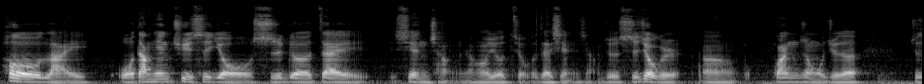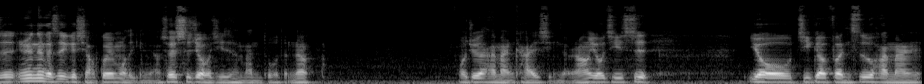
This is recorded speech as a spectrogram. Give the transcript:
后来我当天去是有十个在。现场，然后有九个在线上，就是十九个人，嗯，观众。我觉得，就是因为那个是一个小规模的演讲，所以十九个其实还蛮多的。那我觉得还蛮开心的。然后，尤其是有几个粉丝还蛮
